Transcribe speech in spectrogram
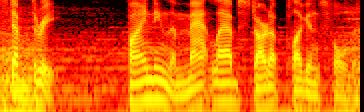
Step 3. Finding the MATLAB Startup Plugins folder.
